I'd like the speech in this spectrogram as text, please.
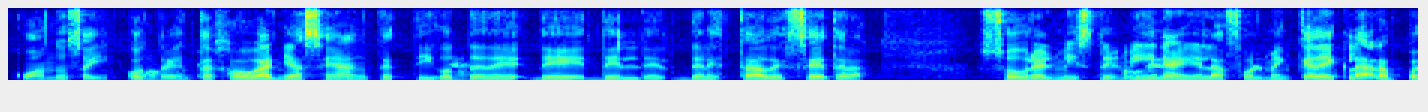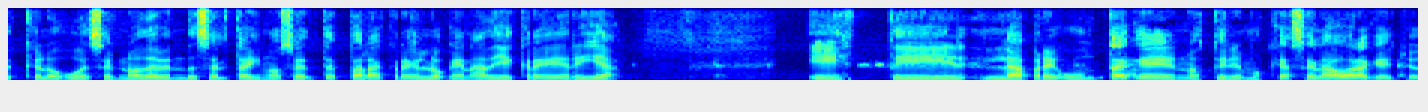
cuando se contrainterrogan ya sean testigos de, de- de- del- Estado, etcétera, sobre el misdemeanor y la forma en que declaran, pues que los jueces no deben de ser tan inocentes para creer lo que nadie creería. Este, la pregunta que nos tenemos que hacer ahora, que yo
